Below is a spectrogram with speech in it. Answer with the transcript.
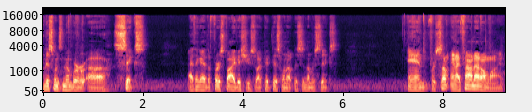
this one's number uh, six. I think I had the first five issues, so I picked this one up. This is number six. And for some, and I found that online,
